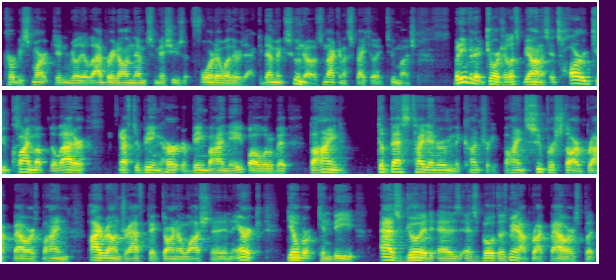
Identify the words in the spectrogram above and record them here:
Kirby Smart didn't really elaborate on them. Some issues at Florida, whether it's academics, who knows? I'm not going to speculate too much. But even at Georgia, let's be honest, it's hard to climb up the ladder after being hurt or being behind the eight ball a little bit behind the best tight end room in the country, behind superstar Brock Bowers, behind high round draft pick Darnell Washington, and Arik Gilbert can be as good as as both those. Maybe not Brock Bowers, but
